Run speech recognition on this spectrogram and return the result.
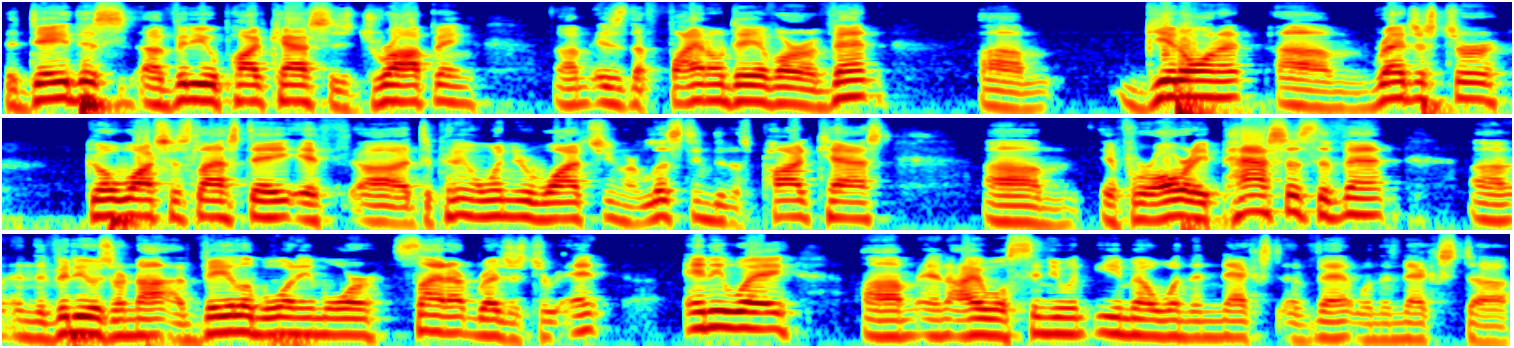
the day this uh, video podcast is dropping um, is the final day of our event. Um, get on it, um, register, go watch this last day. If uh, depending on when you're watching or listening to this podcast, um, if we're already past this event uh, and the videos are not available anymore, sign up, register anyway, um, and I will send you an email when the next event, when the next uh,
